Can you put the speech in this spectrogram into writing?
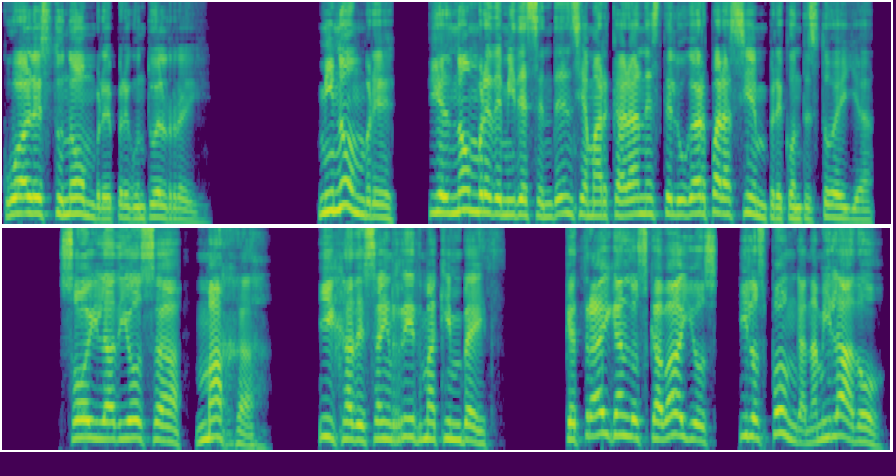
¿Cuál es tu nombre? preguntó el rey. Mi nombre y el nombre de mi descendencia marcarán este lugar para siempre, contestó ella. Soy la diosa Maja, hija de Saint Reed Mackinbaith. Que traigan los caballos y los pongan a mi lado.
